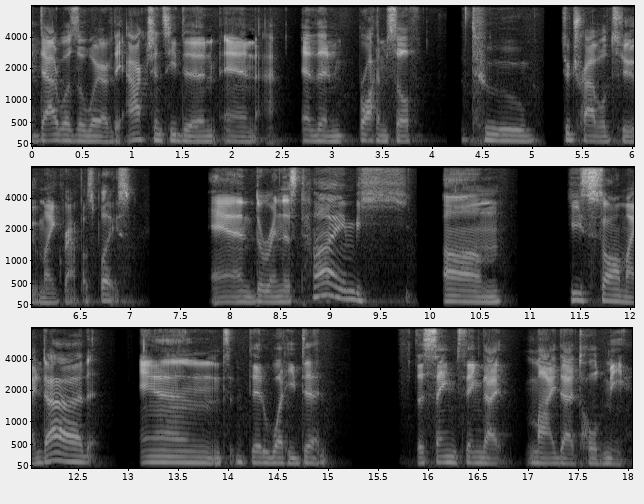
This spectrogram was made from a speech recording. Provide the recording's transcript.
dad was aware of the actions he did and and then brought himself to to travel to my grandpa's place. And during this time, he, um, he saw my dad and did what he did. The same thing that my dad told me.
